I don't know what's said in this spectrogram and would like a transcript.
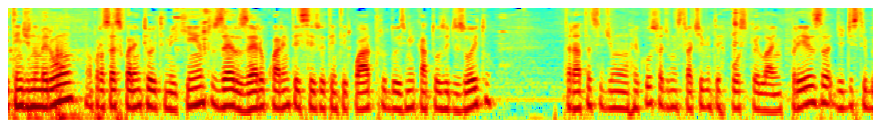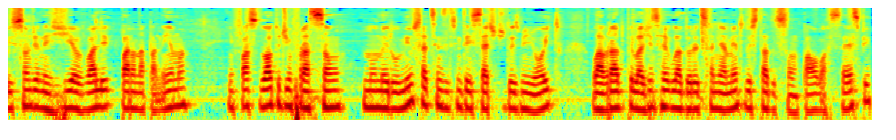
Item de número 1, é o processo 48.500.004684-2014-18. Trata-se de um recurso administrativo interposto pela empresa de distribuição de energia Vale Paranapanema, em face do auto de infração número 1737 de 2008, lavrado pela Agência Reguladora de Saneamento do Estado de São Paulo, ARCESP,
